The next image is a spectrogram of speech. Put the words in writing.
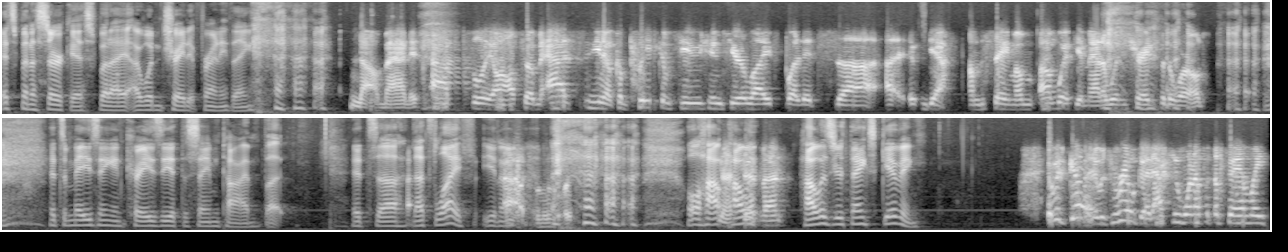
it's been a circus, but I, I wouldn't trade it for anything. no, man, it's absolutely awesome. Adds you know complete confusion to your life, but it's uh, uh, yeah, I'm the same. I'm I'm with you, man. I wouldn't trade for the world. it's amazing and crazy at the same time, but it's uh that's life, you know. Absolutely. well, how that's how it, how was your Thanksgiving? It was good. It was real good. Actually, went up with the family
